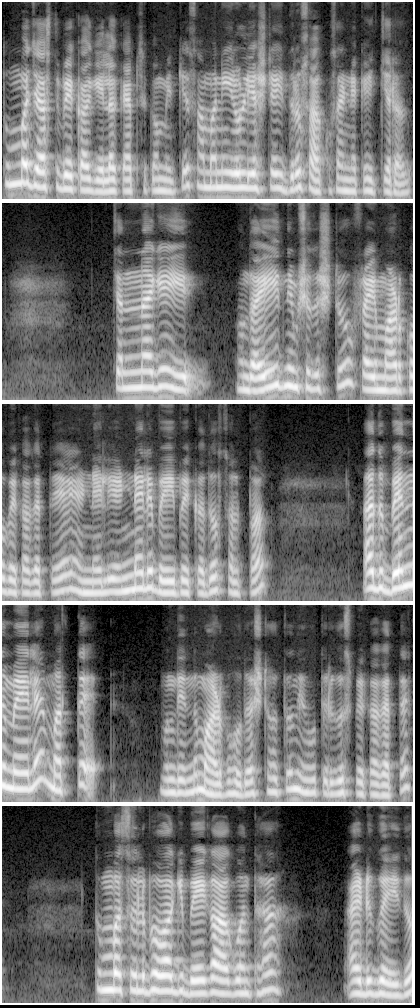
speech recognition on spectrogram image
ತುಂಬ ಜಾಸ್ತಿ ಬೇಕಾಗಿಲ್ಲ ಕ್ಯಾಪ್ಸಿಕಮ್ ಇದಕ್ಕೆ ಸಾಮಾನ್ಯ ಈರುಳ್ಳಿ ಅಷ್ಟೇ ಇದ್ದರೂ ಸಾಕು ಸಣ್ಣಕ್ಕೆ ಹೆಚ್ಚಿರೋದು. ಚೆನ್ನಾಗಿ ಒಂದು ಐದು ನಿಮಿಷದಷ್ಟು ಫ್ರೈ ಮಾಡ್ಕೋಬೇಕಾಗತ್ತೆ. ಎಣ್ಣೆಲಿ, ಎಣ್ಣೆಲೇ ಬೇಯಬೇಕದು ಸ್ವಲ್ಪ. ಅದು ಬೆಂದ ಮೇಲೆ ಮತ್ತೆ ಮುಂದಿಂದು ಮಾಡಬಹುದು. ಅಷ್ಟು ಹೊತ್ತು ನೀವು ತಿರುಗಿಸ್ಬೇಕಾಗತ್ತೆ. ತುಂಬ ಸುಲಭವಾಗಿ ಬೇಗ ಆಗುವಂತಹ ಅಡುಗೆ ಇದು.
